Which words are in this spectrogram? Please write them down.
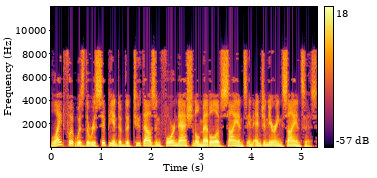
Lightfoot was the recipient of the 2004 National Medal of Science in Engineering Sciences.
